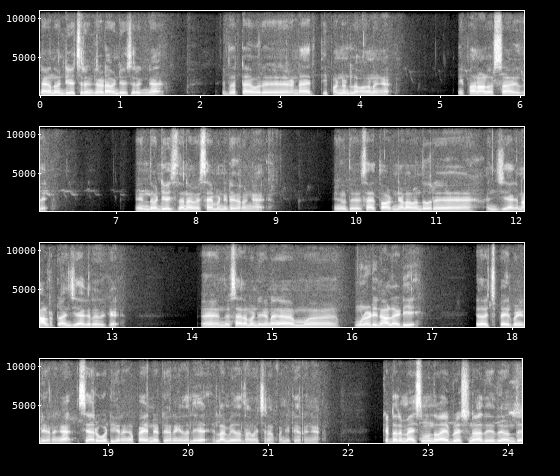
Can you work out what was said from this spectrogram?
நாங்கள் அந்த வண்டி வச்சுருக்கோங்க கருடா வண்டி வச்சுருக்கோங்க. கிட்டத்தட்ட ஒரு ரெண்டாயிரத்தி பன்னெண்டில் வாங்கினேங்க. இன்னைக்கு பதினாலு வருஷம் ஆகுது. இந்த வண்டி வச்சு தான் நான் விவசாயம் பண்ணிட்டு இருக்கிறோங்க. எங்களுக்கு விவசாயத்தோட நிலம் வந்து ஒரு அஞ்சு ஏக்கர் நாலு டு அஞ்சு ஏக்கர் இருக்குது இந்த விவசாயம் பண்ணிட்டு நாங்கள் மூணு அடி நாலு அடி இதை வச்சு பயிர் பண்ணிட்டு இருக்கிறேங்க. சேர் ஓட்டிக்கிறேங்க பயிர் நட்டுக்கிறேங்க இதுலேயே. எல்லாமே இதில் தான் வச்சு நான் பண்ணிட்டு இருக்கிறேங்க. கிட்டத்தட்ட மேக்ஸிமம் இந்த வைப்ரேஷன் அது இது வந்து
